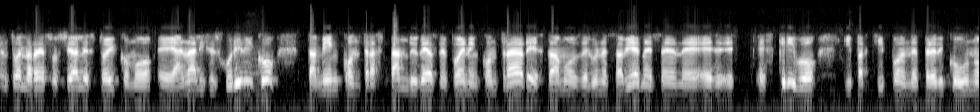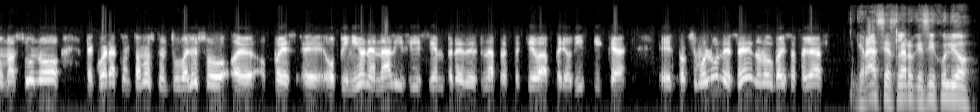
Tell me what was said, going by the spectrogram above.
en todas las redes sociales estoy como eh, análisis jurídico, también contrastando ideas me pueden encontrar, estamos de lunes a viernes, en, eh, eh, escribo y participo en el periódico Uno más Uno, recuerda, contamos con tu valioso pues opinión y análisis siempre desde una perspectiva periodística el próximo lunes, ¿eh? no nos vais a fallar. Gracias, claro que sí, Julio.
